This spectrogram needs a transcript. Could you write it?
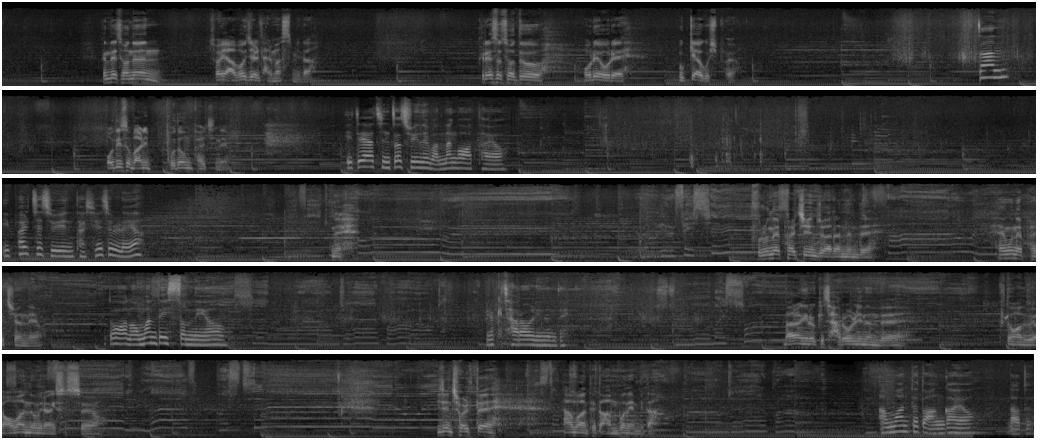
근데 저는 저희 아버지를 닮았습니다. 그래서 저도 오래오래 웃게 하고 싶어요. 짠! 어디서 많이 보던 팔찌네요. 이제야 진짜 주인을 만난 것 같아요. 이 팔찌 주인 다시 해줄래요? 네. 불운의 팔찌인 줄 알았는데 행운의 팔찌였네요. 그동안 엄한 데 있었네요. 이렇게 잘 어울리는데. 나랑 이렇게 잘 어울리는데 그동안 왜 엄한 놈이랑 있었어요? 이젠 절대 아무한테도 안 보냅니다. 아무한테도 안 가요. 나도.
